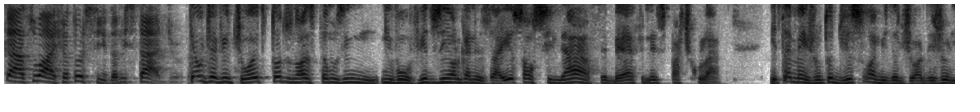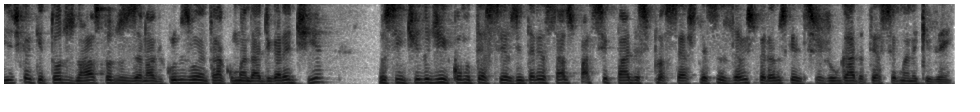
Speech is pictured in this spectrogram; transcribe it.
caso haja torcida no estádio. Até o dia 28, todos nós estamos em, envolvidos em organizar isso, auxiliar a CBF nesse particular. E também, junto disso, uma medida de ordem jurídica que todos nós, todos os 19 clubes, vão entrar com mandado de garantia no sentido de, como terceiros interessados, participar desse processo de decisão. Esperamos que ele seja julgado até a semana que vem.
